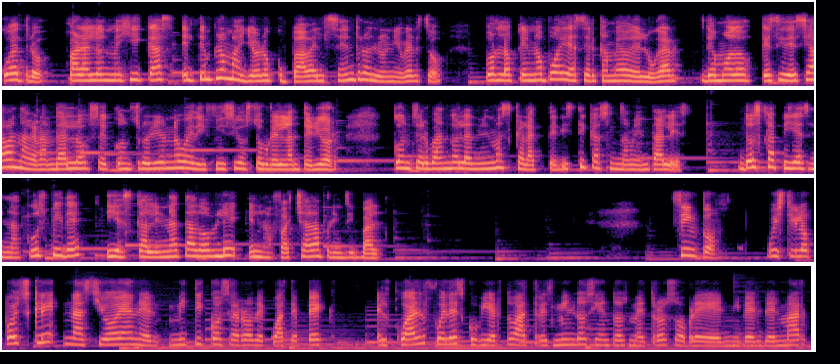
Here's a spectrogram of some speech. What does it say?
4. Para los mexicas, el templo mayor ocupaba el centro del universo, por lo que no podía ser cambiado de lugar, de modo que si deseaban agrandarlo, se construyó un nuevo edificio sobre el anterior, conservando las mismas características fundamentales, dos capillas en la cúspide y escalinata doble en la fachada principal. 5. Huitzilopochtli nació en el mítico cerro de Coatepec, el cual fue descubierto a 3.200 metros sobre el nivel del mar,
